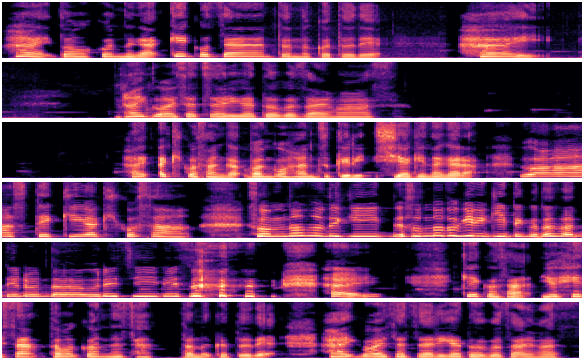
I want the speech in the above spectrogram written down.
はい、どうも今度が、けいこさん、とのことで、はい。はい、ご挨拶ありがとうございます。はい、あきこさんが晩ご飯作り仕上げながら。うわー、素敵、あきこさん。そんなので聞いて、そんな時に聞いてくださってるんだ。嬉しいです。はい。けいこさん、ゆうへいさん、ともこんぬさん、とのことで。はい、ご挨拶ありがとうございます。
